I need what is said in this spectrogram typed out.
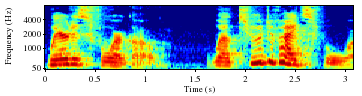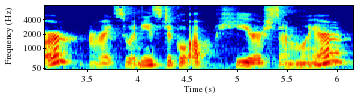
Where does 4 go? Well, 2 divides 4. All right, so it needs to go up here somewhere.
